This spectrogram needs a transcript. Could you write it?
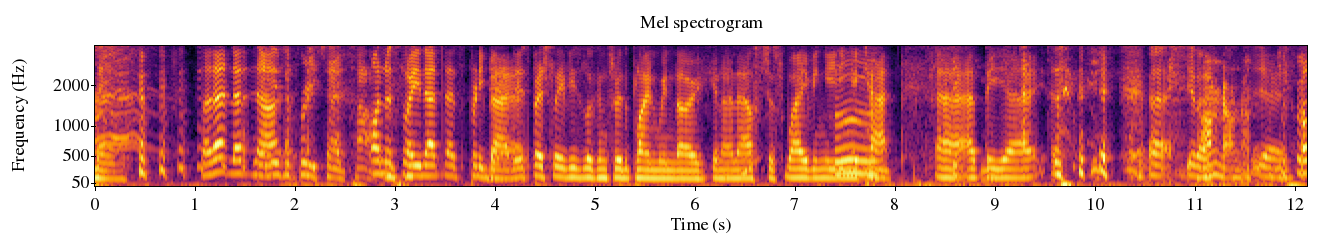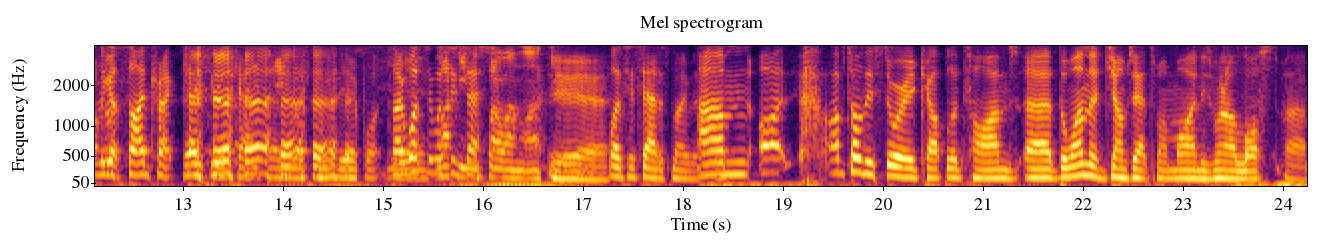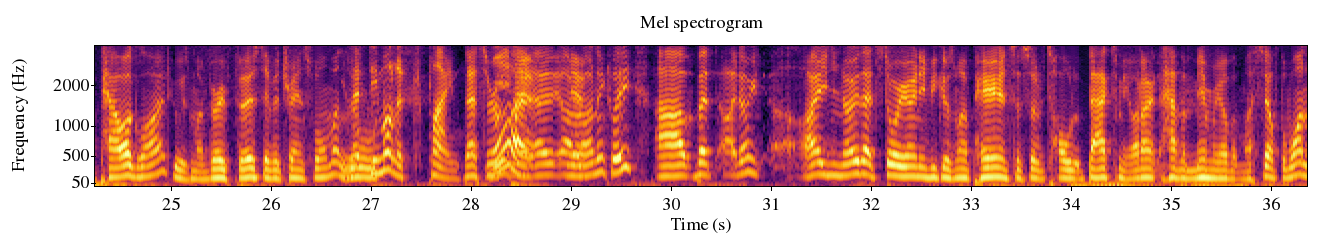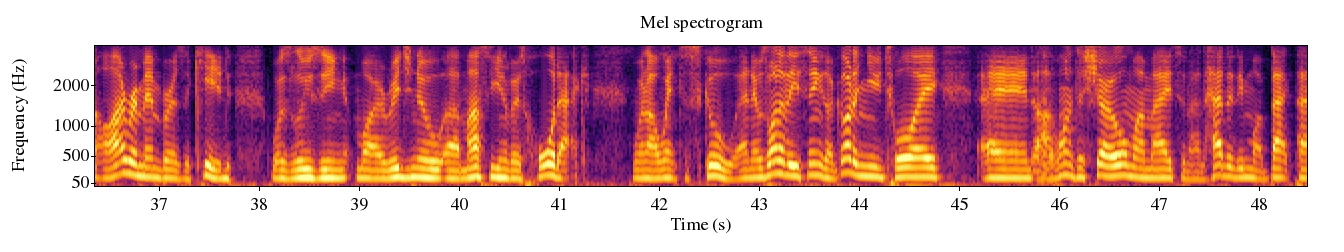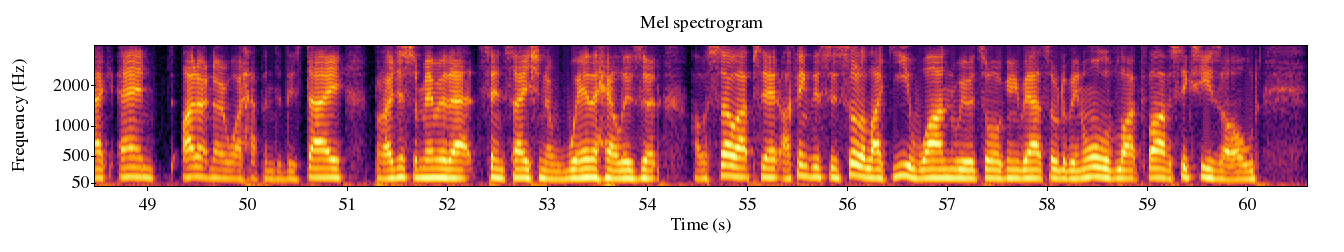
meme. so that that no, That is a pretty sad tale. honestly that that's pretty bad, Yeah. especially if he's looking through the plane window. You know, and Alf's just waving, eating a cat uh, at the. Uh, uh, you know, yeah, probably got sidetracked chasing a cat and left him at the airport. So Yeah, what's what's lucky his he sad, so unlucky. Yeah. what's his saddest moment? Um, I, I've told this story a couple of times. Uh, the one that jumps out to my mind is when I lost uh, Powerglide, who was my very first ever Transformer. You left Little- him on a plane. That's right, uh, ironically. Uh, but I don't. I know that story only because my parents have sort of told it back to me. I don't have a memory of it myself. The one I remember as a kid was losing my original uh, Master Universe Hordak when I went to school, and it was one of these things. I got a new toy, and I wanted to show all my mates, and I'd had it in my backpack, and I don't know what happened to this day, but I just remember that sensation of where the hell is it? I was so upset. I think this is sort of like year one we were talking about, so it would have been all of like five or six years old,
